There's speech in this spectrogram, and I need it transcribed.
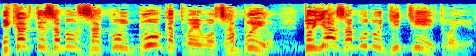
И как ты забыл закон Бога твоего, забыл, то я забуду детей твоих.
